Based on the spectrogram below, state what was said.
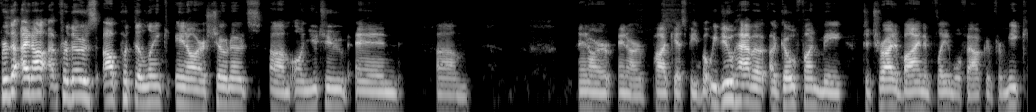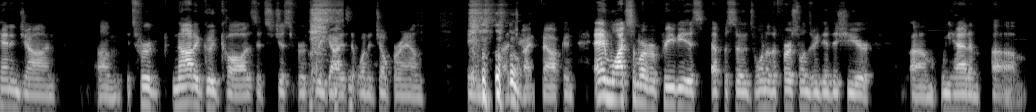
for the and I'll, for those, I'll put the link in our show notes um, on YouTube and um, in our in our podcast feed. But we do have a, a GoFundMe to try to buy an inflatable Falcon for me, Ken, and John. Um, it's for not a good cause. It's just for three guys that want to jump around in a giant Falcon and watch some of our previous episodes. One of the first ones we did this year, um, we had a um,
